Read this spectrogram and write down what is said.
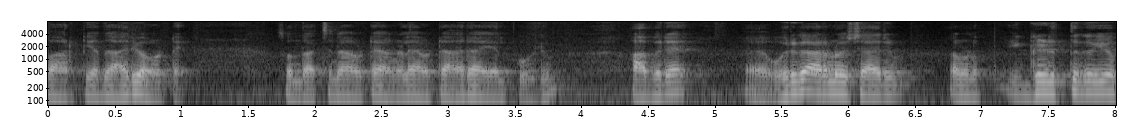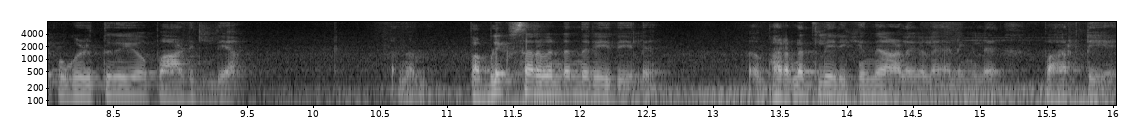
പാർട്ടി അത് ആരും ആവട്ടെ സ്വന്തം അച്ഛനാവട്ടെ ആങ്ങളെ ആവട്ടെ ആരായാൽ പോലും അവരെ ഒരു കാരണവശാലും നമ്മൾ ഇകഴ്ത്തുകയോ പുകഴ്ത്തുകയോ പാടില്ല. പബ്ലിക് സർവന്റ് എന്ന രീതിയിൽ ഭരണത്തിലിരിക്കുന്ന ആളുകളെ അല്ലെങ്കിൽ പാർട്ടിയെ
